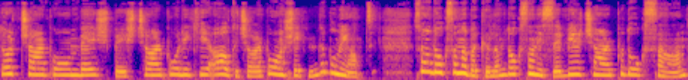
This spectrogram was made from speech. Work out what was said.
4 çarpı 15 5 çarpı 12 6 çarpı 10 şeklinde bunu yaptık. Sonra 90'a bakalım. 90 ise 1 çarpı 90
